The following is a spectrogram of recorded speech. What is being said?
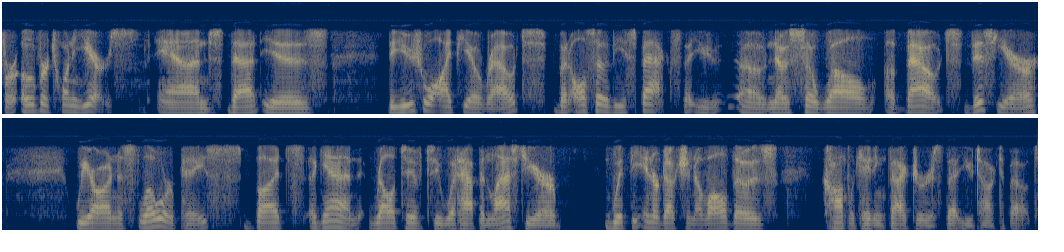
for over 20 years, and that is the usual IPO route, but also these SPACs that you uh, know so well about. This year, we are on a slower pace, but again, relative to what happened last year, with the introduction of all those complicating factors that you talked about.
